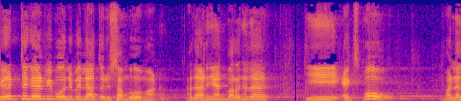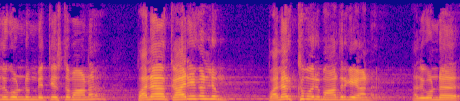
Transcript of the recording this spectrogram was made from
കേട്ട് കേൾവി പോലുമില്ലാത്തൊരു സംഭവമാണ്. അതാണ് ഞാൻ പറഞ്ഞത്. ഈ എക്സ്പോ പലതുകൊണ്ടും വ്യത്യസ്തമാണ്. പല കാര്യങ്ങളിലും പലർക്കും ഒരു മാതൃകയാണ്. അതുകൊണ്ട്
